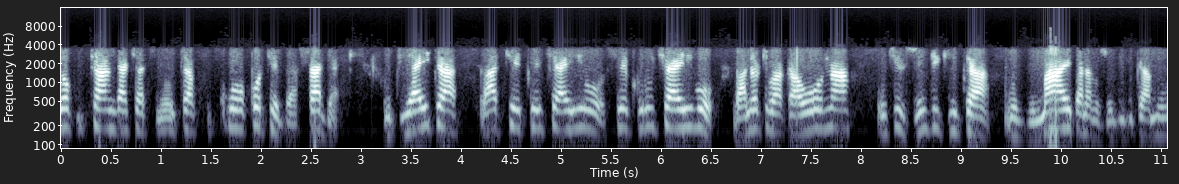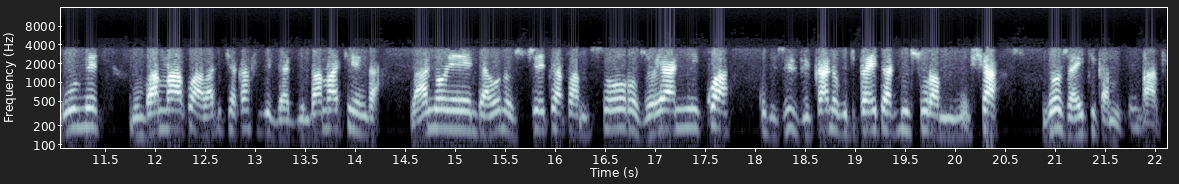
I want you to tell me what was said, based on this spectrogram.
chokutanga chatinoita kukokotedza sadak kuti yaita vatete chaivo sekuru chaivo vanoti vakaona uchizvindikita mudzimai kana kuzvindikita murume mumba mako havati chakafukidza dzimba matenga. Vanoenda vonozvitsveta pamusoro zvoyanikwa kuti zvizivikanwe kuti paita dusura mumusha. Ndo zvaitika muzimbabwe.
